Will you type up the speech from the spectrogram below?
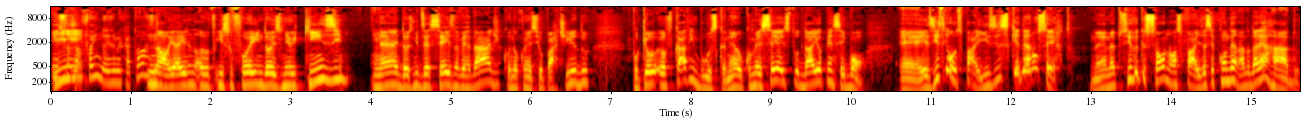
Isso e... já foi em 2014? Não, e aí isso foi em 2015, né, 2016, na verdade, quando eu conheci o partido, porque eu, eu ficava em busca, né? Eu comecei a estudar e eu pensei, bom, é, existem outros países que deram certo, né? Não é possível que só o nosso país vai ser condenado a dar errado.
